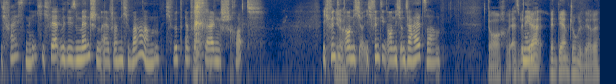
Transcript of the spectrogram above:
Ich weiß nicht. Ich werde mit diesem Menschen einfach nicht warm. Ich würde einfach sagen Schrott. Ich finde Ja. ihn auch nicht, ich finde ihn auch nicht unterhaltsam. Doch, also wenn Nee. der, wenn der im Dschungel wäre,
